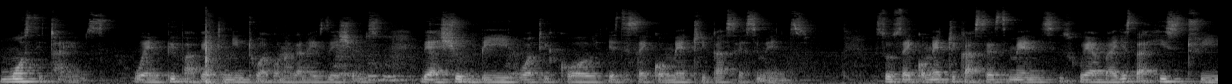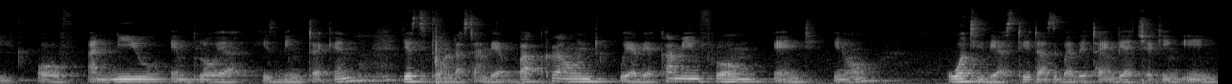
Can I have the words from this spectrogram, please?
most times when people are getting into organizations, Mhm. there should be what we call just psychometric assessments. So psychometric assessments whereby just a history of a new employer is being taken Mhm. just to understand their background, where they're coming from, and you know what is their status by the time they are checking in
